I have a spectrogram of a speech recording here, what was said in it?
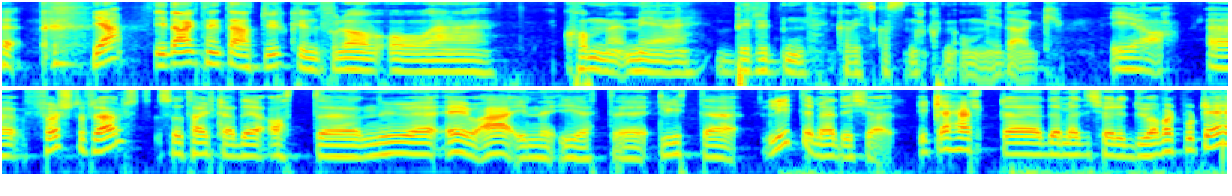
ja, i dag tenkte jeg at du kunne få lov å eh, komme med byrden, hva vi skal snakke om i dag. Ja. eh, først og fremst så tenker jeg det at eh, nå er jo jeg inne i et eh, lite, lite mediekjør. Ikke helt eh, det mediekjøret du har vært borti,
